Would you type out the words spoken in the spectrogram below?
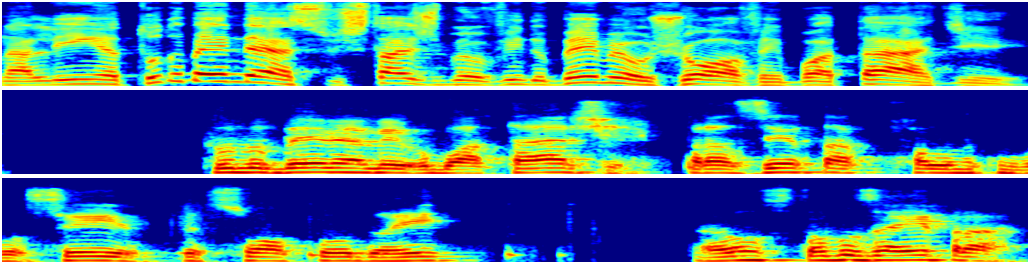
na linha. Tudo bem, Décio? Estás me ouvindo bem, meu jovem? Boa tarde. Tudo bem, meu amigo? Boa tarde. Prazer estar falando com você, o pessoal todo aí. Então, estamos aí para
